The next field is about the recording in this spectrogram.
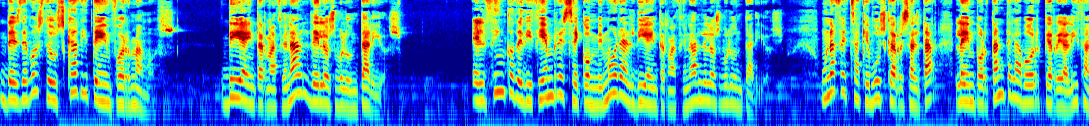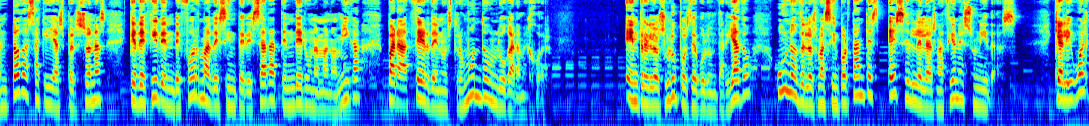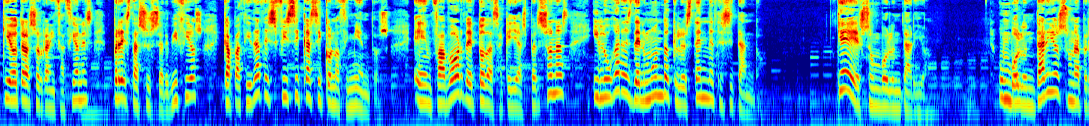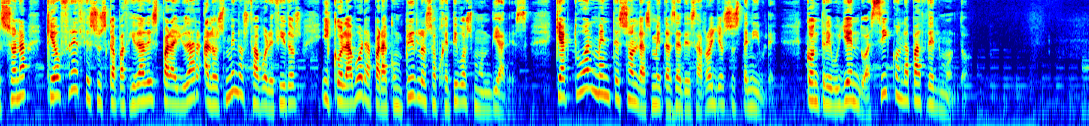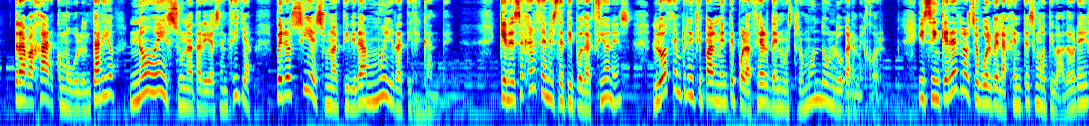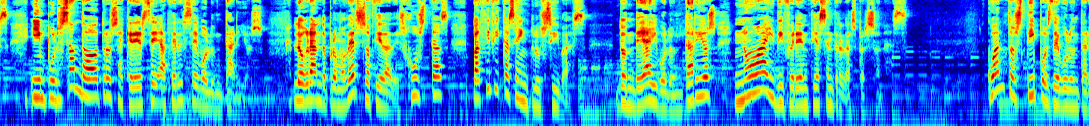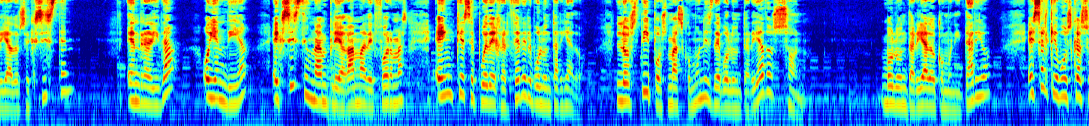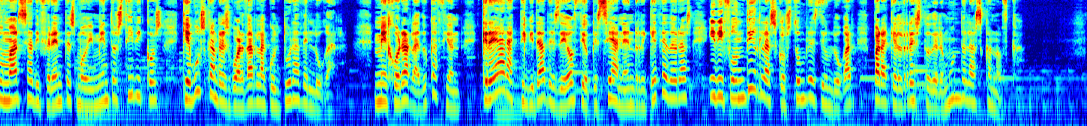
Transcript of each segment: Desde Voz de Euskadi te informamos. Día Internacional de los Voluntarios. El 5 de diciembre se conmemora el Día Internacional de los Voluntarios, una fecha que busca resaltar la importante labor que realizan todas aquellas personas que deciden de forma desinteresada tender una mano amiga para hacer de nuestro mundo un lugar mejor. Entre los grupos de voluntariado, uno de los más importantes es el de las Naciones Unidas que al igual que otras organizaciones presta sus servicios, capacidades físicas y conocimientos en favor de todas aquellas personas y lugares del mundo que lo estén necesitando. ¿Qué es un voluntario? Un voluntario es una persona que ofrece sus capacidades para ayudar a los menos favorecidos y colabora para cumplir los objetivos mundiales, que actualmente son las metas de desarrollo sostenible, contribuyendo así con la paz del mundo. Trabajar como voluntario no es una tarea sencilla, pero sí es una actividad muy gratificante. Quienes ejercen este tipo de acciones lo hacen principalmente por hacer de nuestro mundo un lugar mejor, y sin quererlo se vuelven agentes motivadores, impulsando a otros a quererse hacerse voluntarios, logrando promover sociedades justas, pacíficas e inclusivas. Donde hay voluntarios no hay diferencias entre las personas. ¿Cuántos tipos de voluntariados existen? En realidad, hoy en día, existe una amplia gama de formas en que se puede ejercer el voluntariado. Los tipos más comunes de voluntariado son voluntariado comunitario, es el que busca sumarse a diferentes movimientos cívicos que buscan resguardar la cultura del lugar, mejorar la educación, crear actividades de ocio que sean enriquecedoras y difundir las costumbres de un lugar para que el resto del mundo las conozca.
